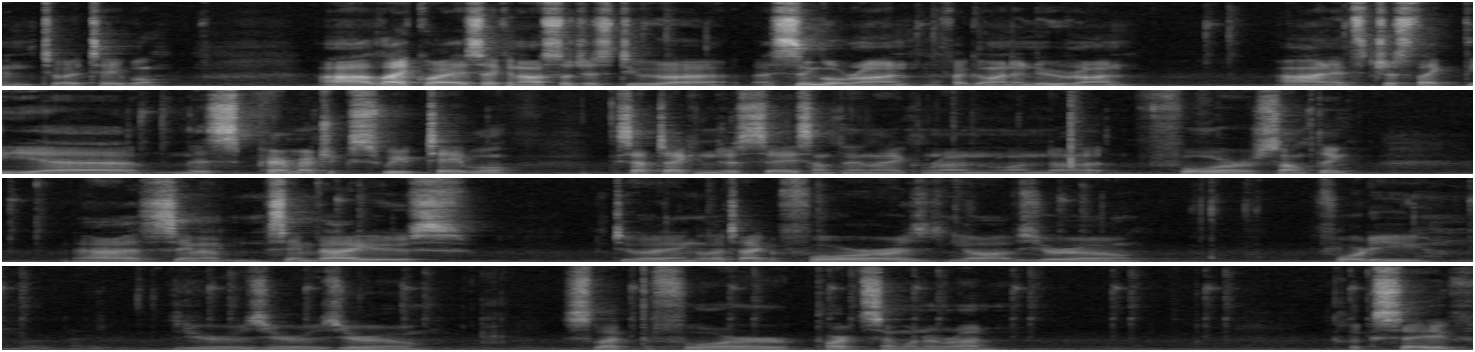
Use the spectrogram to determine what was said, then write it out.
into a table. Likewise, I can also just do a, a, single run if I go on a new run, uh, and it's just like the uh, this parametric sweep table, except I can just say something like run 1.4 something. Uh, same same values. Do an angle attack of 4, as yaw of 0, 40, 0, 0, 0 select the four parts I want to run, click Save.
